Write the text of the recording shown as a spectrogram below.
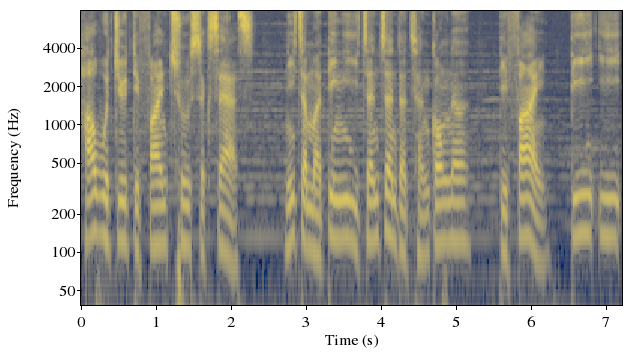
：“How would you define true success？你怎么定义真正的成功呢？Define。” D E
